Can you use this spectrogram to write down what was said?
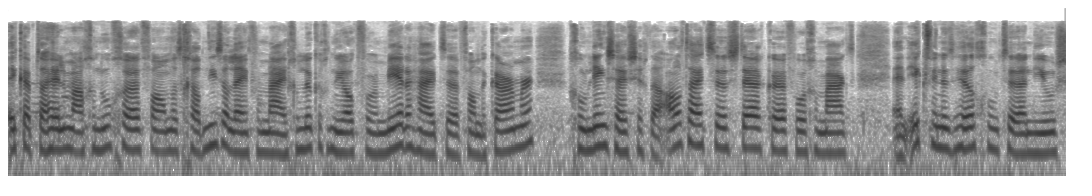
Ik heb daar helemaal genoeg van. Dat geldt niet alleen voor mij, gelukkig nu ook voor een meerderheid van de Kamer. GroenLinks heeft zich daar altijd sterk voor gemaakt. En ik vind het heel goed nieuws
